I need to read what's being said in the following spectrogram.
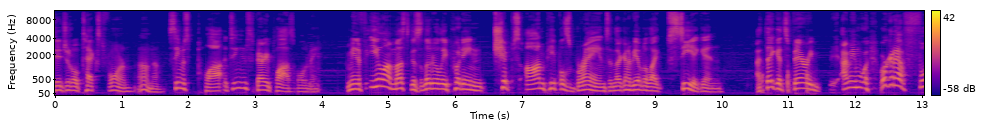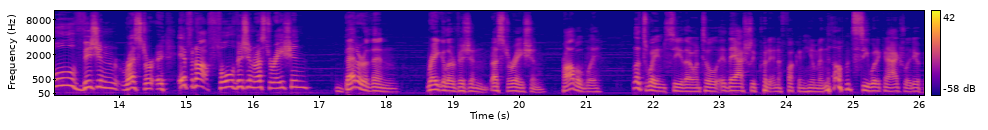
digital text form. I don't know. It seems pla- It seems very plausible to me. I mean, if Elon Musk is literally putting chips on people's brains and they're going to be able to like see again, I think it's very. I mean, we're, we're to have full vision restor, if not full vision restoration, better than regular vision restoration. Probably. Let's wait and see though until they actually put it in a fucking human though and see what it can actually do.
